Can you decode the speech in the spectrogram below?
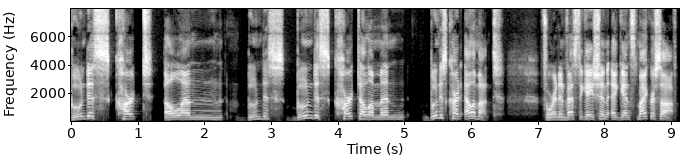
Bundeskartellamt, Bundes, Bundeskartellamt, Bundeskartellamt for an investigation against Microsoft.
